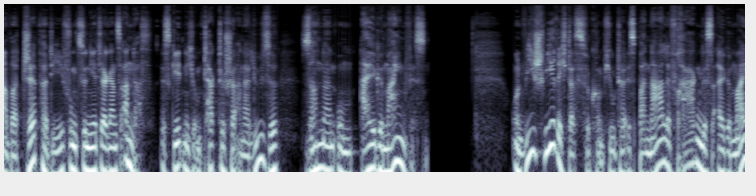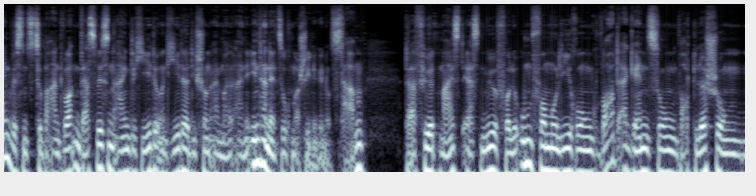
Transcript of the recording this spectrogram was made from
Aber Jeopardy funktioniert ja ganz anders. Es geht nicht um taktische Analyse, sondern um Allgemeinwissen. Und wie schwierig das für Computer ist, banale Fragen des Allgemeinwissens zu beantworten, das wissen eigentlich jede und jeder, die schon einmal eine Internetsuchmaschine genutzt haben. Da führt meist erst mühevolle Umformulierung, Wortergänzung, Wortlöschung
